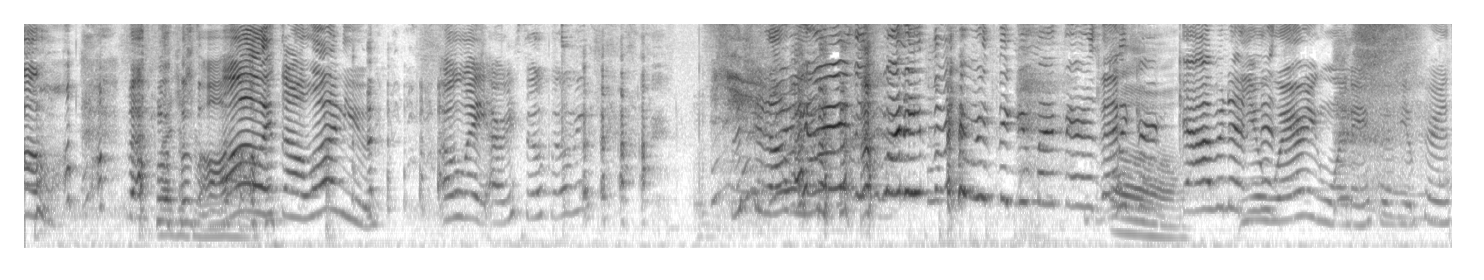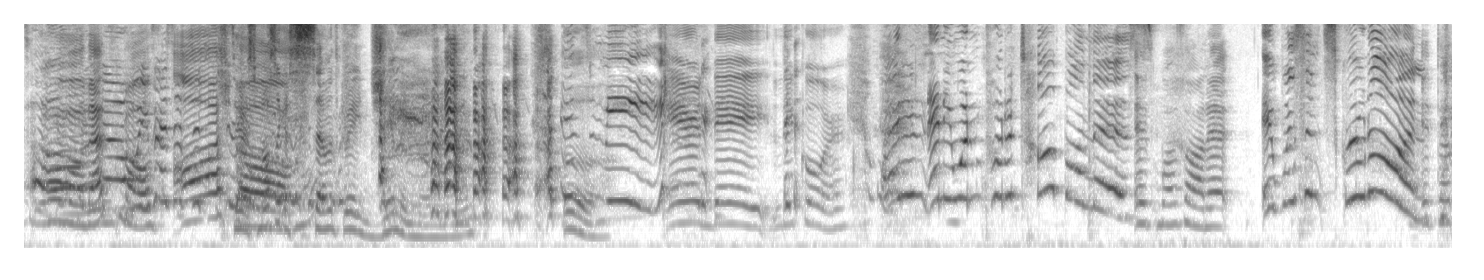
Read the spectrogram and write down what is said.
Oh, That That was just awesome. oh it's all on you. Oh wait, are we still filming? This shit all Guys, it's one eighth of everything in my parents' That- liquor Oh. cabinet. You're wearing one eighth of your parents' Oh, that no, you smells guys have to awesome. Dude, it smells like a seventh grade gym in here. Dude. Ugh. me. air day liquor. Why didn't anyone put a top on this? It was on it. It wasn't screwed on. It does,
